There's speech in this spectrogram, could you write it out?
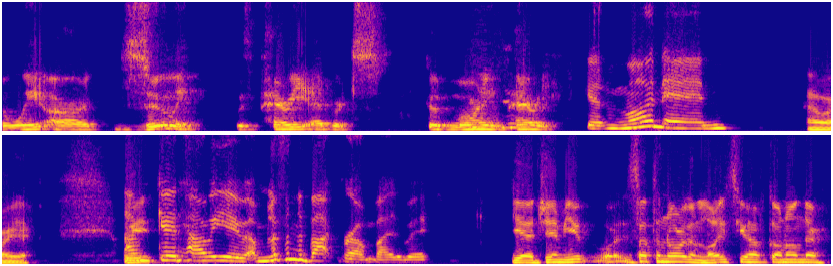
We are Zooming with Perrie Edwards. Good morning, Perrie. Good morning. How are you? I'm good. How are you? I'm loving the background, by the way. Yeah, Jim, you is that the Northern Lights you have gone on there?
